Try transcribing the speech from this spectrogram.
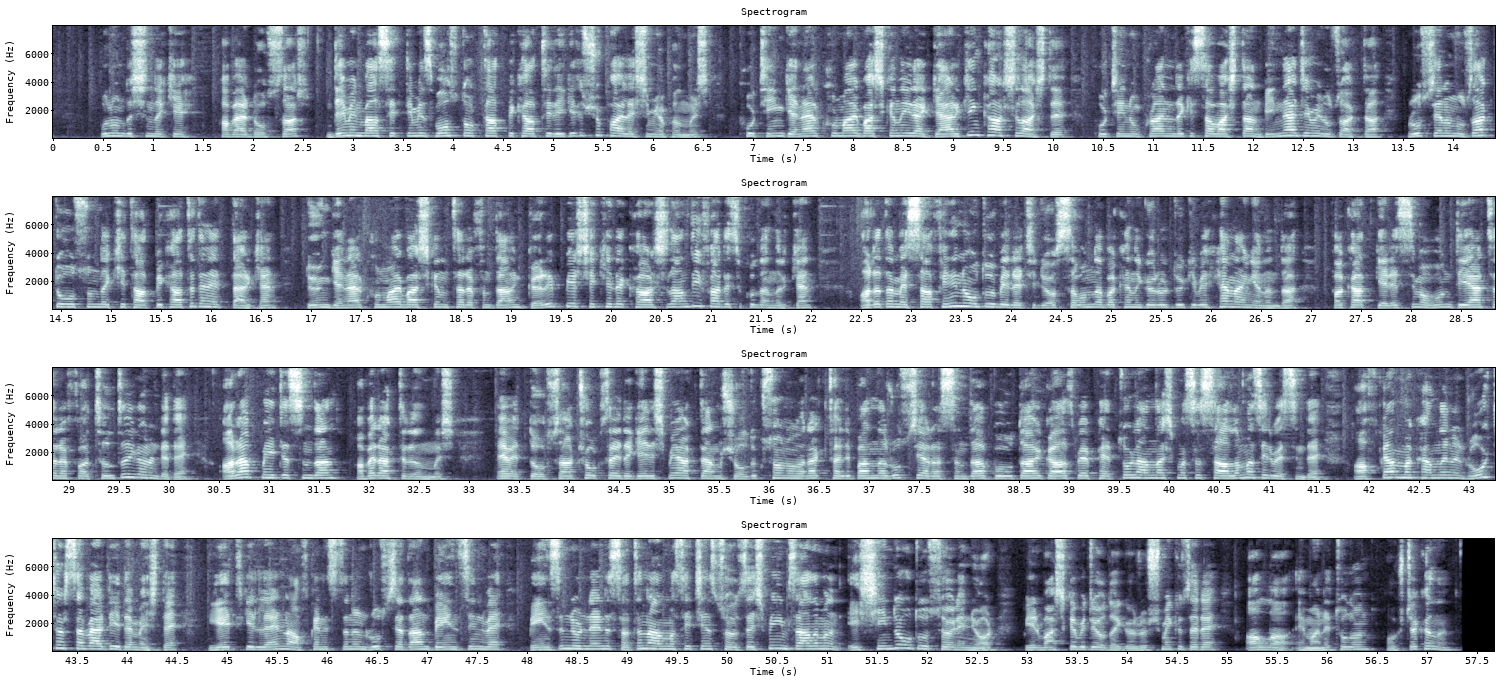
Bunun dışındaki haber dostlar. Demin bahsettiğimiz Vostok tatbikatı ile ilgili şu paylaşım yapılmış. Putin Genelkurmay Başkanı ile gergin karşılaştı. Putin Ukrayna'daki savaştan binlerce mil uzakta Rusya'nın uzak doğusundaki tatbikatı denetlerken dün Genelkurmay Başkanı tarafından garip bir şekilde karşılandığı ifadesi kullanılırken arada mesafenin olduğu belirtiliyor. Savunma Bakanı görüldüğü gibi hemen yanında fakat Gerasimov'un diğer tarafa atıldığı yönünde de Arap medyasından haber aktarılmış. Evet dostlar çok sayıda gelişmeyi aktarmış olduk. Son olarak Taliban'la Rusya arasında buğday, gaz ve petrol anlaşması sağlama zirvesinde Afgan makamlarının Reuters'a verdiği demeçte yetkililerin Afganistan'ın Rusya'dan benzin ve benzin ürünlerini satın alması için sözleşme imzalamanın eşiğinde olduğu söyleniyor. Bir başka videoda görüşmek üzere. Allah'a emanet olun. Hoşçakalın.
